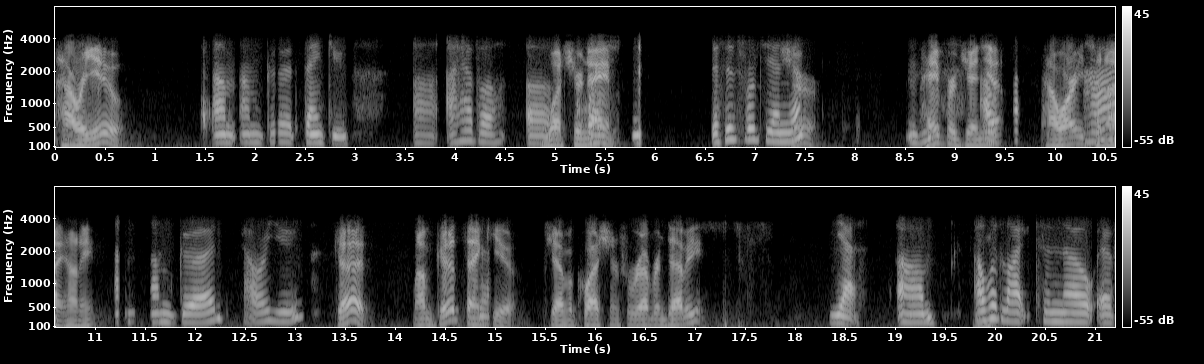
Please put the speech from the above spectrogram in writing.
How are you? Um, I'm good, thank you. Uh, I have a, a What's your name? This is Virginia. Sure. Mhm. Hey, Virginia. Uh, How are you hi. tonight, honey? I'm, I'm good. How are you? Good. I'm good, thank you. Do you have a question for Reverend Debbie? Yes. Um, I would like to know if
